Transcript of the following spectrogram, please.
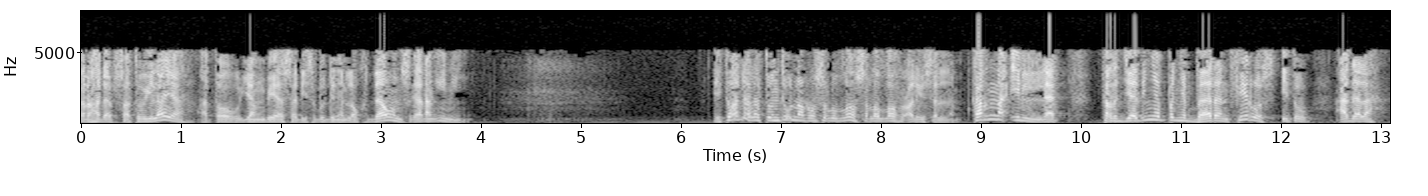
terhadap satu wilayah atau yang biasa disebut dengan lockdown sekarang ini. Itu adalah tuntunan Rasulullah sallallahu alaihi wasallam. Karena illat terjadinya penyebaran virus itu adalah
